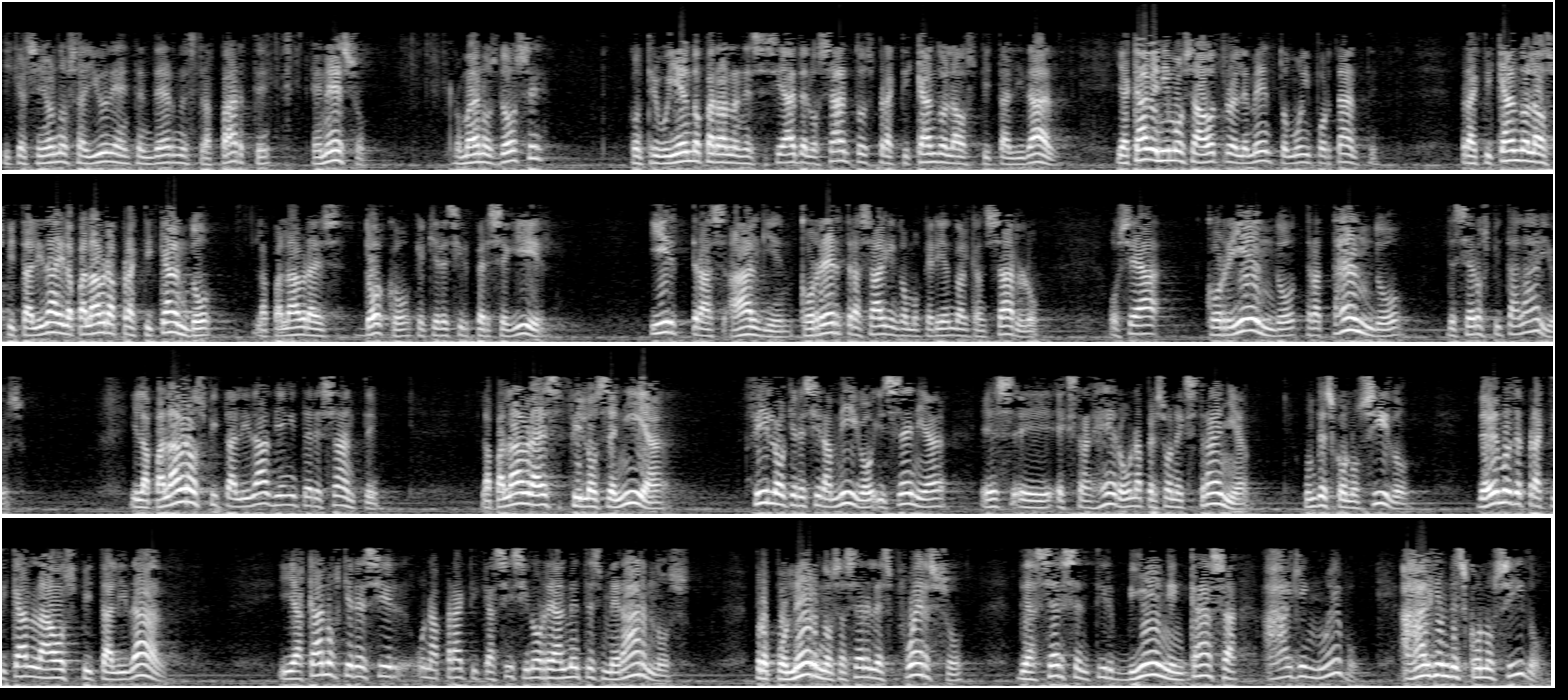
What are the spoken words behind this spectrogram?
y que el Señor nos ayude a entender nuestra parte en eso. Romanos 12, contribuyendo para las necesidades de los santos, practicando la hospitalidad. Y acá venimos a otro elemento muy importante, practicando la hospitalidad. Y la palabra practicando, la palabra es doco, que quiere decir perseguir. ir tras alguien, correr tras alguien como queriendo alcanzarlo, o sea, corriendo, tratando de ser hospitalarios. Y la palabra hospitalidad, bien interesante, la palabra es filosenía, filo quiere decir amigo y senia es eh, extranjero, una persona extraña, un desconocido. Debemos de practicar la hospitalidad. Y acá no quiere decir una práctica así, sino realmente esmerarnos, proponernos hacer el esfuerzo de hacer sentir bien en casa a alguien nuevo, a alguien desconocido,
